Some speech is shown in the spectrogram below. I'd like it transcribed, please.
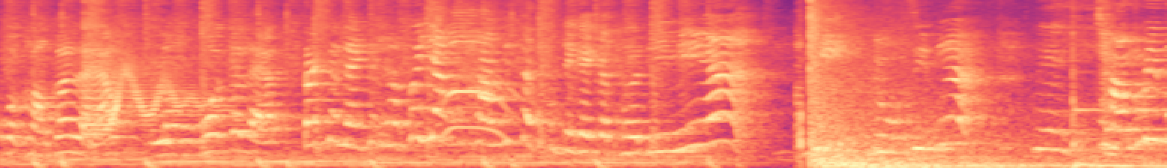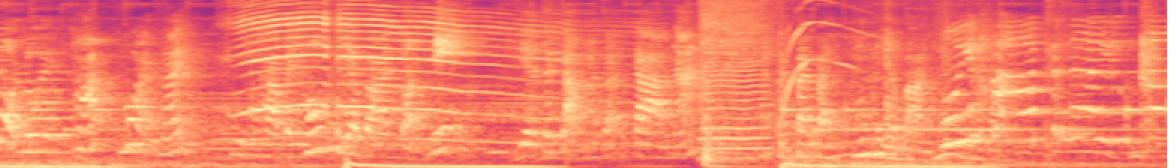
ผู้ปกครองก็แล้วลงโทษก็แล้วแต่คะแนนกันแล้วก็ยังทำที่จะทำยังไงกับเธอดีเนี่ยนี่ดูสิเนี่ยช้ำไม่หมดเลยพักไหวไหมครูพาไปห้องพยาบาลก่อนนี่เดี๋ยวจะกลับมาจัดการนะไปไปห้องพยาบาลอุ้ยค่ะเป็นอะไรหรือเปล่า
